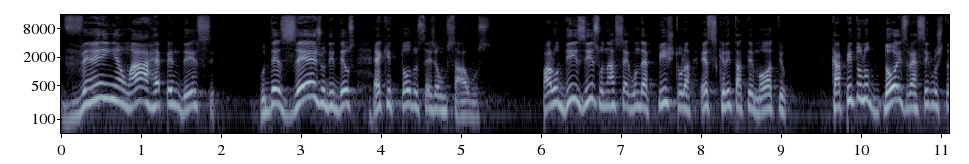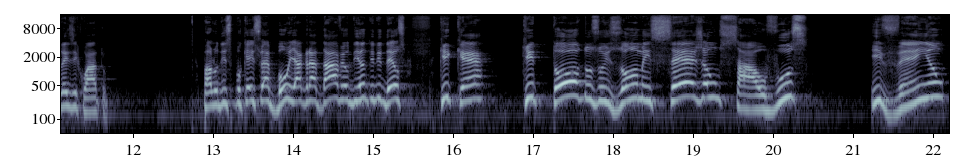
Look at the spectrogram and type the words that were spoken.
venham a arrepender-se. O desejo de Deus é que todos sejam salvos. Paulo diz isso na segunda epístola escrita a Timóteo, capítulo 2, versículos 3 e 4. Paulo diz: Porque isso é bom e agradável diante de Deus, que quer que todos os homens sejam salvos e venham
